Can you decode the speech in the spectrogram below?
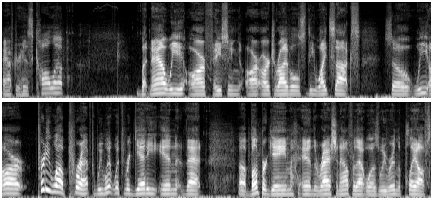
after his call up. But now we are facing our arch rivals, the White Sox. So we are pretty well prepped. We went with Righetti in that uh, bumper game, and the rationale for that was we were in the playoffs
